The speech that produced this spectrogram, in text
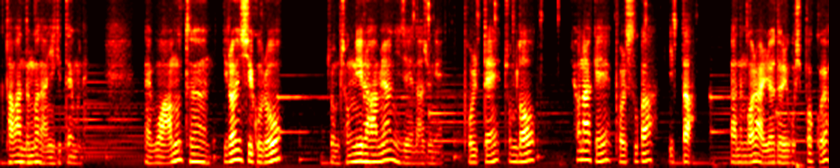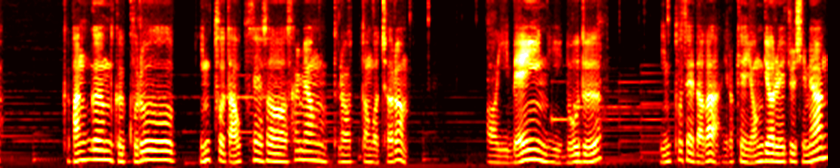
다 만든 건 아니기 때문에 네, 뭐 아무튼 이런 식으로 좀 정리를 하면 이제 나중에 볼 때 좀 더 편하게 볼 수가 있다 라는 걸 알려드리고 싶었고요. 그 방금 그 그룹 input output에서 설명드렸던 것처럼 어, 이 메인 이 노드 input에다가 이렇게 연결을 해주시면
